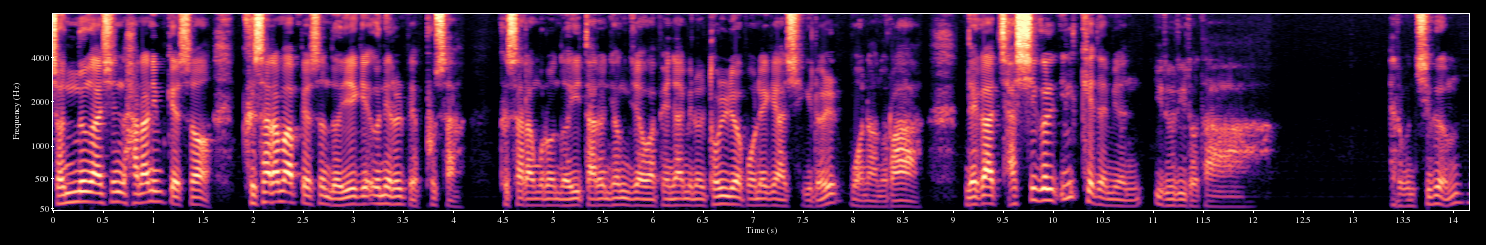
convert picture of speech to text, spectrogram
전능하신 하나님께서 그 사람 앞에서 너희에게 은혜를 베푸사 그 사람으로 너희 다른 형제와 베냐민을 돌려보내게 하시기를 원하노라. 내가 자식을 잃게 되면 이르리로다. 여러분 지금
